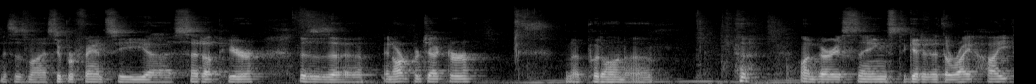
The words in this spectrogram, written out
This is my super fancy uh, setup here. This is a, an art projector. And I'm gonna put on a on various things to get it at the right height.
